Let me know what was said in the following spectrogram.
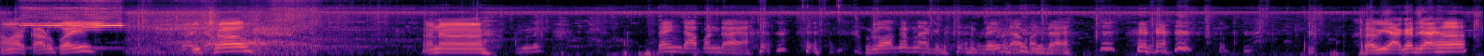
અમારા કાળુ ભાઈ ઉછવ અને ત્રણ ડાપણ બ્લોગર ના કીધું ત્રણ ડાપણ ડાયા રવિ આગળ જાય હ.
